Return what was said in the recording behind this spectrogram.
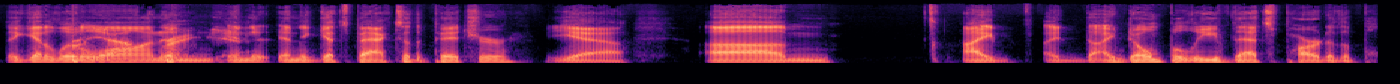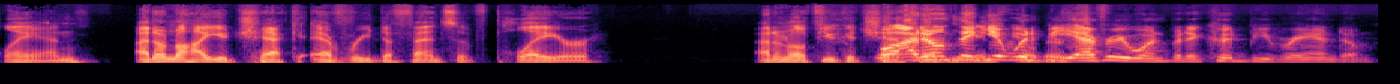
they get a little Yeah, on right, and yeah. and, it, and it gets back to the pitcher. Yeah. Um, I, I I don't believe that's part of the plan. I don't know how you check every defensive player. I don't know if you could check. Well, I don't think it would be everyone, but it could be random.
